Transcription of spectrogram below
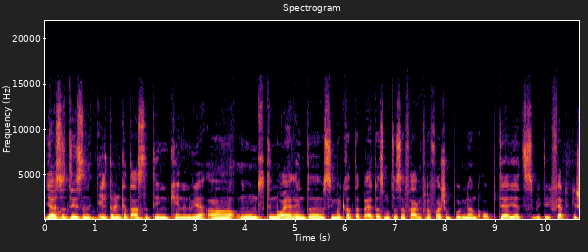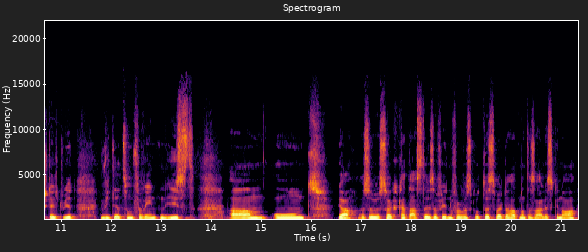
Ja, also diesen älteren Kataster, den kennen wir. Äh, und den neueren, da sind wir gerade dabei, dass wir das erfragen von der Forschung Burgenland, ob der jetzt wirklich fertiggestellt wird, wie der zum Verwenden ist. Ähm, und ja, also so ein Kataster ist auf jeden Fall was Gutes, weil da hat man das alles genau.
